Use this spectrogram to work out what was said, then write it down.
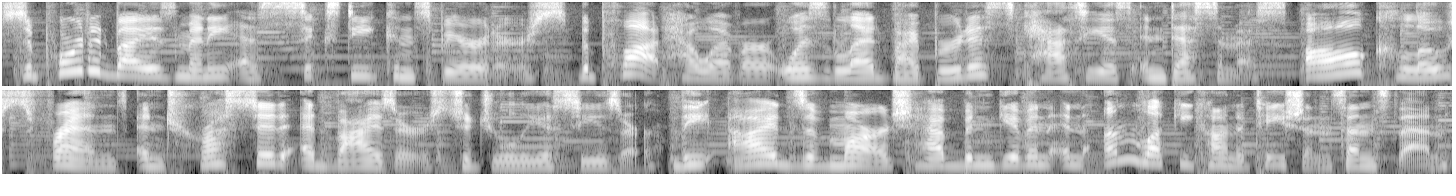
supported by as many as 60 conspirators. The plot, however, was led by Brutus, Cassius, and Decimus, all close friends and trusted advisors to Julius Caesar. The Ides of March have been given an unlucky connotation since then,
